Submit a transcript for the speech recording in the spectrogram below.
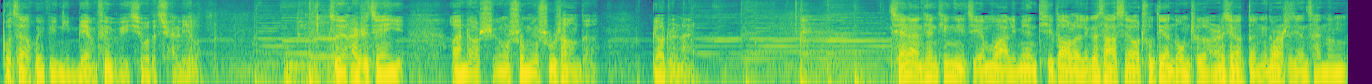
不再会给你免费维修的权利了。所以还是建议按照使用说明书上的标准来。前两天听你节目啊，里面提到了雷克萨斯要出电动车，而且要等一段时间才能。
